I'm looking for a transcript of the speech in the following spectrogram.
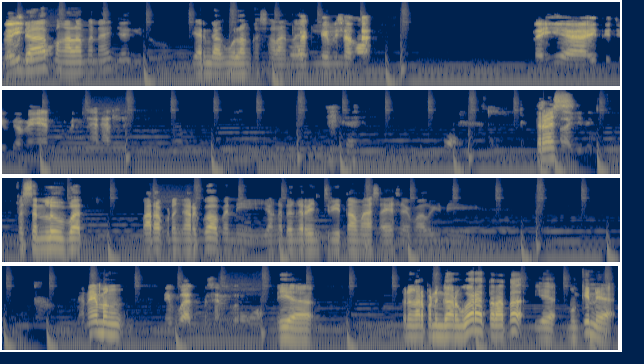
Nah, Ya udah iya. pengalaman aja gitu. Biar nggak ngulang kesalahan Ya, lagi. kayak misalnya nah iya itu juga men. Benar. Terus pesen lu buat para pendengar gua apa nih yang ngedengerin cerita masa SMA lu ini? Karena emang ini buat pesan gue iya. Pendengar-pendengar gua rata-rata ya mungkin ya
